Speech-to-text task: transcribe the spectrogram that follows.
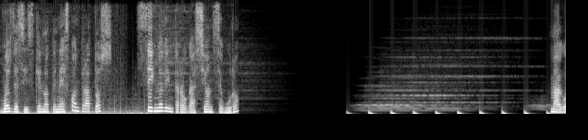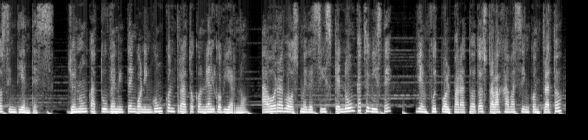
¿Vos decís que no tenés contratos? Signo de interrogación seguro. Mago sin dientes, yo nunca tuve ni tengo ningún contrato con el gobierno, ahora vos me decís que nunca tuviste? ¿Y en fútbol para todos trabajabas sin contrato?.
